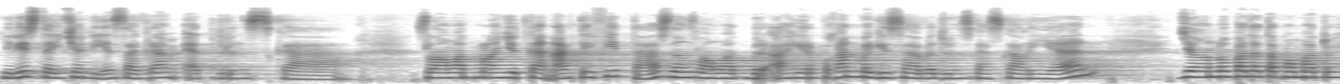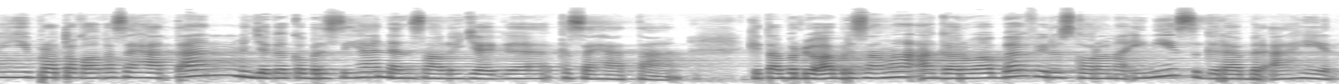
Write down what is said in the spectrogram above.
Jadi stay tune di Instagram @drunska. Selamat melanjutkan aktivitas dan selamat berakhir pekan bagi sahabat Drunska sekalian. Jangan lupa tetap mematuhi protokol kesehatan, menjaga kebersihan dan selalu jaga kesehatan. Kita berdoa bersama agar wabah virus corona ini segera berakhir.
